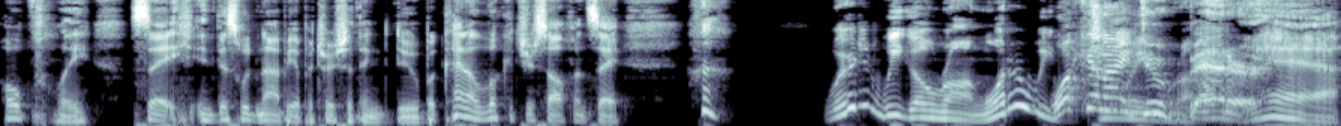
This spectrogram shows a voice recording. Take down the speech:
hopefully say this would not be a Patricia thing to do, but kind of look at yourself and say, huh, where did we go wrong? What are we What can I do wrong? better? Yeah.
